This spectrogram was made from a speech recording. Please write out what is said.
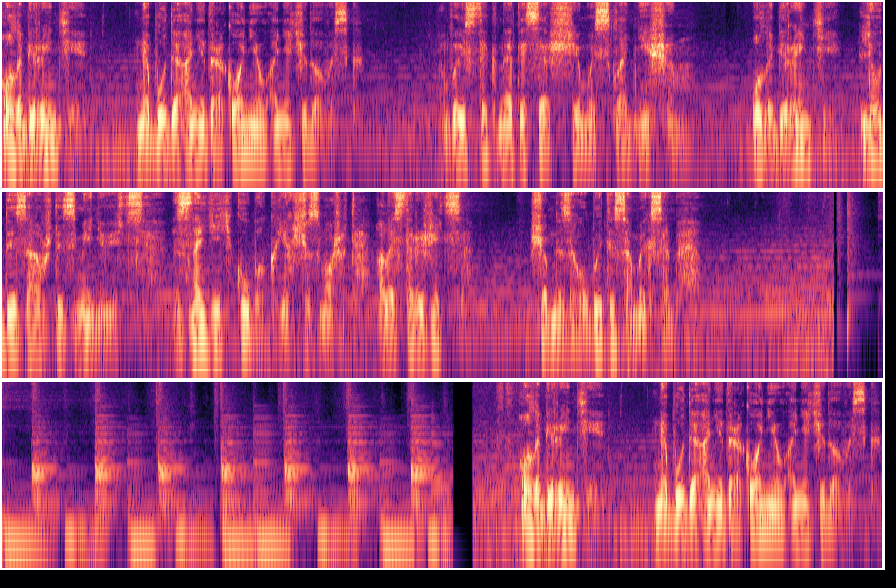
У лабіринті не буде ані драконів, ані чудовиськ. Ви стикнетеся з чимось складнішим. У лабіринті люди завжди змінюються. Знайдіть кубок, якщо зможете, але стережіться, щоб не загубити самих себе. У лабіринті не буде ані драконів, ані чудовиськ.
